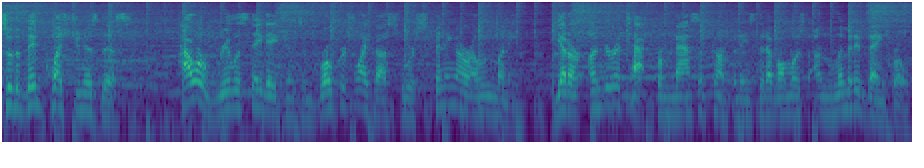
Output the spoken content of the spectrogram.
So the big question is this. How are real estate agents and brokers like us who are spending our own money, yet are under attack from massive companies that have almost unlimited bankrolls,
